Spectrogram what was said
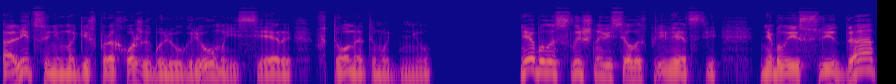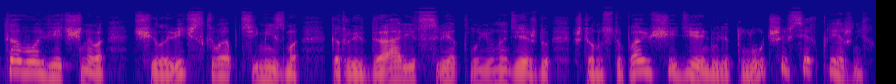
а лица немногих прохожих были угрюмы и серы в тон этому дню. Не было слышно веселых приветствий, не было и следа того вечного человеческого оптимизма, который дарит светлую надежду, что наступающий день будет лучше всех прежних.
